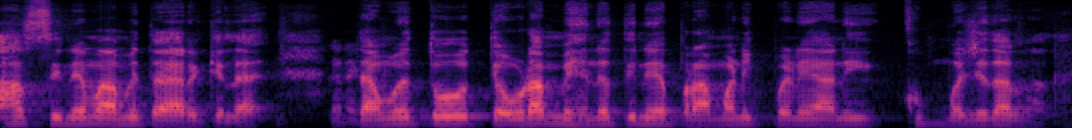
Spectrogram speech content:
हा सिनेमा आम्ही तयार केलाय. Correct. त्यामुळे तो तेवढा मेहनतीने प्रामाणिकपणे आणि खूप मजेदार झाला.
